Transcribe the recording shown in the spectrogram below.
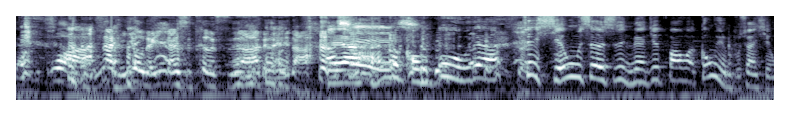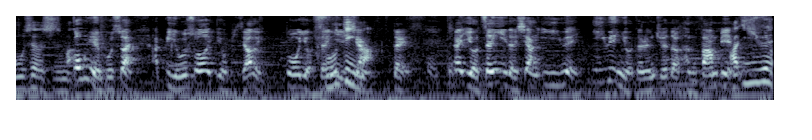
这样子。哇，那你用的应该是特斯拉的雷达。对啊，那么恐怖，对啊。所以闲物设施里面就包括公园不算闲物设施嘛？公园不算啊，比如说有比较多有争议嘛对。那有争议的像医院，医院有的人觉得很方便啊，医院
